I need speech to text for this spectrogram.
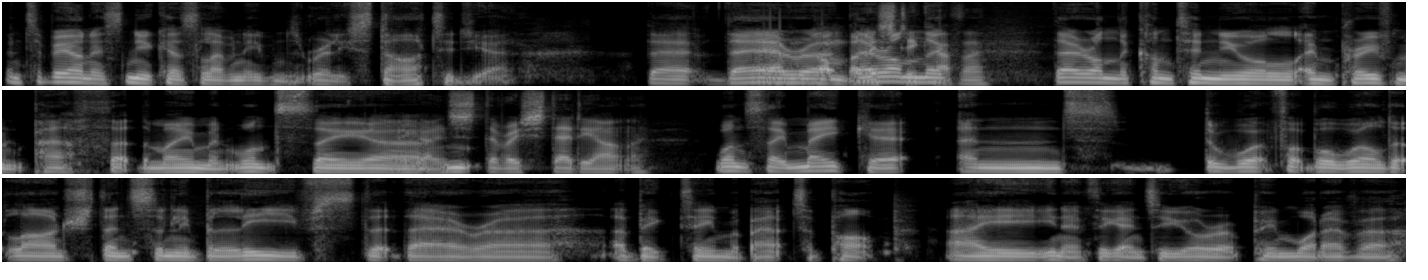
And to be honest, Newcastle haven't even really started yet. They're they're they uh, they're on the they? are on the continual improvement path at the moment. Once they uh, they're, they're very steady, aren't they? Once they make it, and the football world at large then suddenly believes that they're uh, a big team about to pop. I.e., you know, if they get into Europe in whatever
